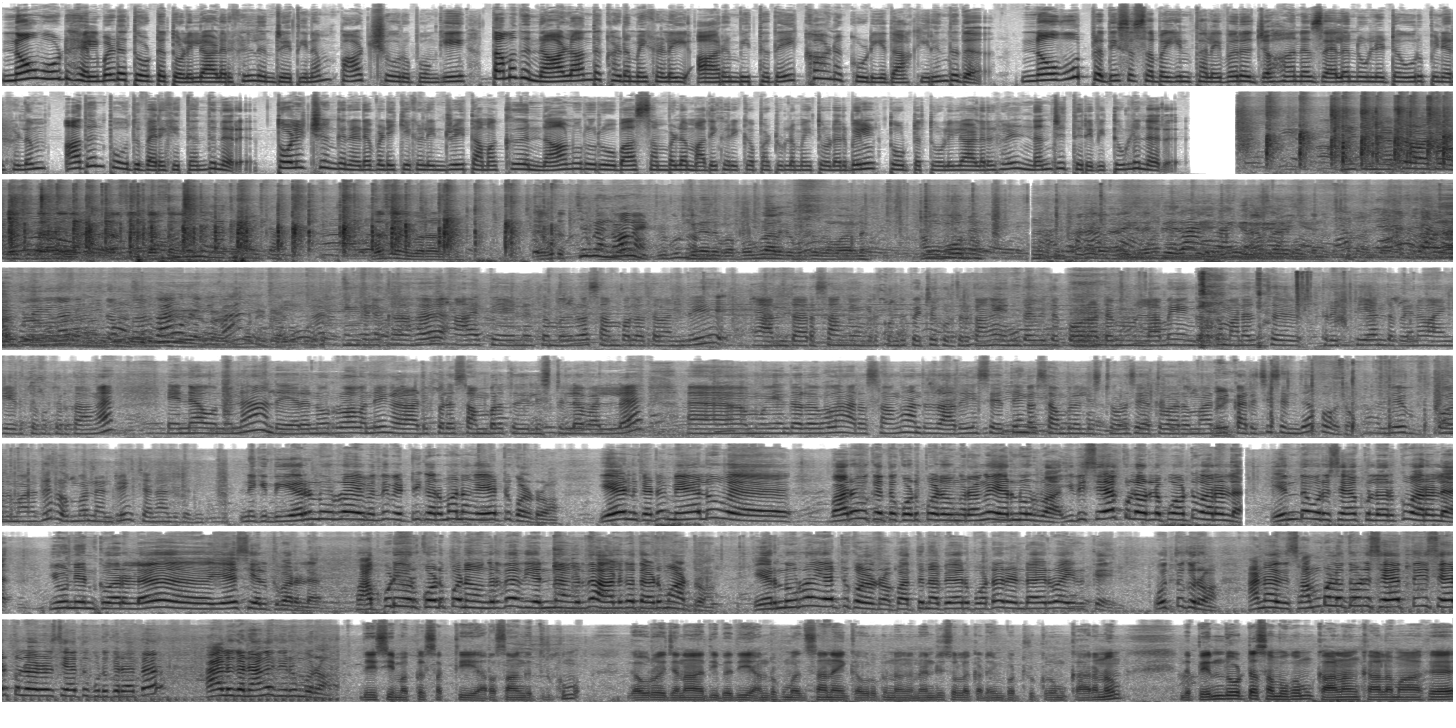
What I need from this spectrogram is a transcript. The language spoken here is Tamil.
நோவோட் ஹெல்பட தோட்ட தொழிலாளர்கள் இன்றைய தினம் பாட்சோறு பொங்கி தமது நாளாந்த கடமைகளை ஆரம்பித்ததை காணக்கூடியதாக இருந்தது. நோவூர் பிரதேச சபையின் தலைவர் ஜொஹானஸ் எலன் உள்ளிட்ட உறுப்பினர்களும் அதன்போது வருகை தந்தனர். தொழிற்சங்க நடவடிக்கைகளின்றி தமக்கு நானூறு ரூபாய் சம்பளம் அதிகரிக்கப்பட்டுள்ளமை தொடர்பில் தோட்டத் தொழிலாளர்கள் நன்றி தெரிவித்துள்ளனர். பொம்பளாளுக்கு கொடுத்துருமா எங்களுக்காக ஆயிரத்தி எழுநூற்றம்பது ரூபா சம்பளத்தை வந்து அந்த அரசாங்கம் எங்களுக்கு வந்து பெற்றுக் கொடுத்துருக்காங்க. எந்தவித போராட்டமும் இல்லாமல் எங்களுக்கு மனசு திருப்தியாக அந்த பையனை வாங்கி எடுத்து கொடுத்துருக்காங்க. என்ன ஒன்றுனா அந்த இரநூறுவா வந்து எங்கள் அடிப்படை சம்பளத்து லிஸ்ட்டில் வரல. அஹ், முயன்ற அளவு அரசாங்கம் அந்த அதையும் சேர்த்து எங்கள் சம்பள லிஸ்ட்டோடு சேர்த்து வர மாதிரி கரைச்சி செஞ்சால் போதும். அதுவே போதுமானது. ரொம்ப நன்றி ஜனாதிபதி. இன்னைக்கு இந்த இரநூறுவாயை வந்து வெற்றிகரமாக நாங்கள் ஏற்றுக்கொள்கிறோம் ஏன்னு கேட்டால் மேலும் வரவுக்கத்தை கொடுப்படுங்கிறாங்க இரநூறுவா. இது சேக்குலரில் போட்டு வரல. எந்த ஒரு சேக்குலருக்கும் வரல. யூனியனுக்கு வரல ஏசிஎலுக்கு வரலை. அப்படி ஒரு கொடுப்பனவுங்கிறது அது என்னங்கிறது ஆளுக தடுமாற்றம். இரநூறுவா ஏற்றுக்கொள்கிறோம் பத்து நான் பேர் போட்டால் ரெண்டாயிரரூவா இருக்கு. ஒத்துக்கிறோம். ஆனால் அது சம்பளத்தோடு சேர்த்து சேர்க்குலரோட சேர்த்து கொடுக்குறத ஆளுக நாங்கள் விரும்புகிறோம் தேசிய மக்கள் சக்தி அரசாங்கத்திற்கும் கௌரவ ஜனாதிபதி அன்றுகுமார் திசாநாயக் அவருக்கும் நாங்கள் நன்றி சொல்ல கடமைப்பட்டிருக்கிறோம். காரணம் இந்த பெருந்தோட்ட சமூகம் காலாங்காலமாக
